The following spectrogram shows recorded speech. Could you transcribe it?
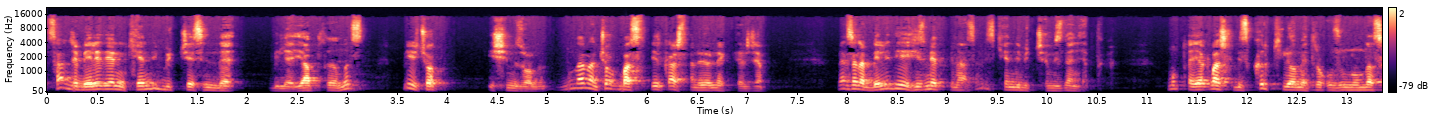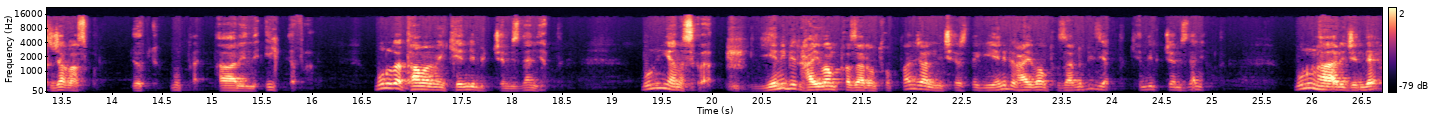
sadece belediyenin kendi bütçesinde bile yaptığımız birçok işimiz oldu. Bunlardan çok basit birkaç tane örnek vereceğim. Mesela belediye hizmet binasını biz kendi bütçemizden yaptık. Mutla yaklaşık biz 40 kilometre uzunluğunda sıcak asfalt döktük Mutla tarihinde ilk defa. Bunu da tamamen kendi bütçemizden yaptık. Bunun yanı sıra yeni bir hayvan pazarını Toplancı halinin içerisindeki yeni bir hayvan pazarını biz yaptık. Kendi bütçemizden yaptık. Bunun haricinde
